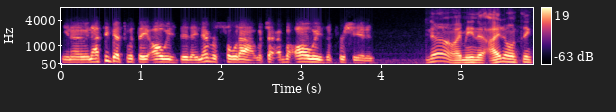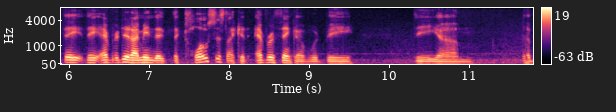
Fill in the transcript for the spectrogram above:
you know. And I think that's what they always did. They never sold out, which I've always appreciated. No, I mean I don't think they, they ever did. I mean the, the closest I could ever think of would be the um, the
